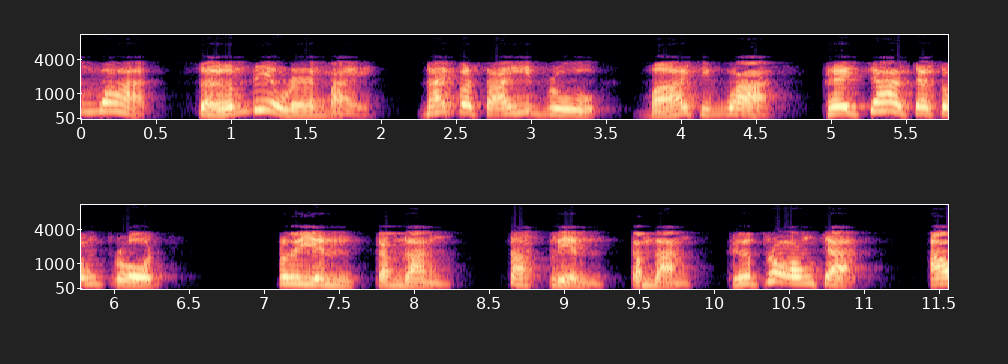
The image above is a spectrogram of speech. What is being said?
ำว่า เสริมเรี่ยวแรงใหม่ ในภาษาฮิบรู หมายถึงว่าพระเจ้าจะทรงโปรด เปลี่ยนกำลังสับเปลี่ยนกำลัง คือพระองค์จะเอา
